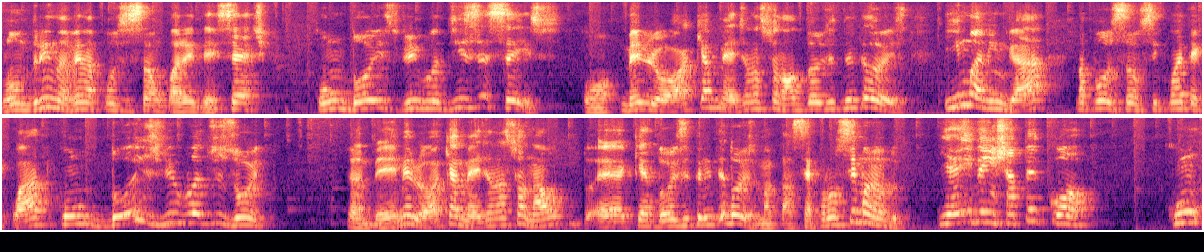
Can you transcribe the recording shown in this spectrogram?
Londrina vem na posição 47 com 2,16, melhor que a média nacional de 2,32. E Maringá na posição 54 com 2,18. Também melhor que a média nacional, é, que é 2,32, mas está se aproximando. E aí vem Chapecó, com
